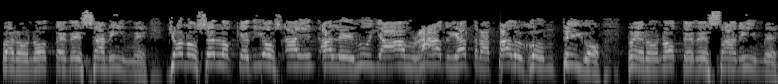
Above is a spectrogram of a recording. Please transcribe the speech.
pero no te desanime. Yo no sé lo que Dios ha, aleluya, ha hablado y ha tratado contigo, pero no te desanime.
